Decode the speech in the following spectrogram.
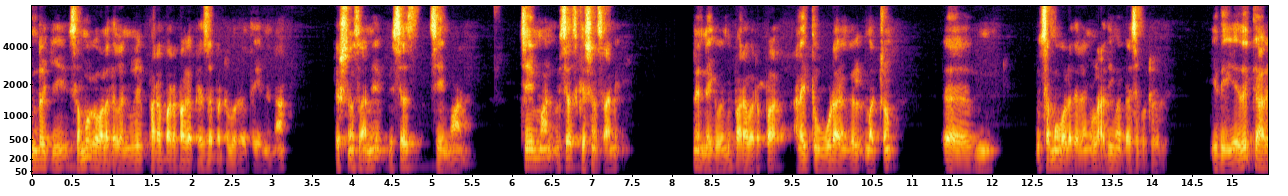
இன்றைக்கு சமூக வலைதளங்களில் பரபரப்பாக பேசப்பட்டு வருவது என்னென்னா கிருஷ்ணசாமி விசஸ் சீமான். சீமான் விசஸ் கிருஷ்ணசாமி. இன்னைக்கு வந்து பரபரப்பாக அனைத்து ஊடகங்கள் மற்றும் சமூக வலைதளங்கள் அதிகமாக பேசப்பட்டு வருது. இது எதுக்காக?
